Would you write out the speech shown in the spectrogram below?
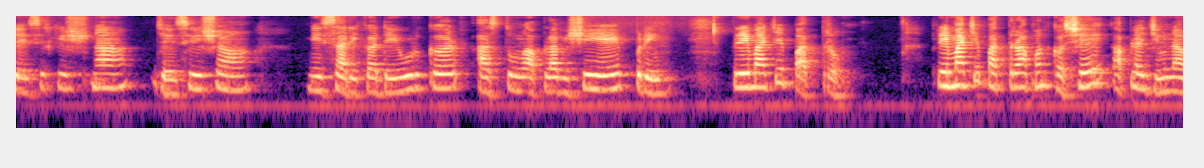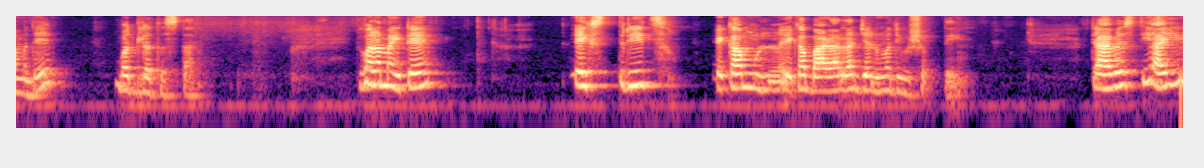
जय श्री कृष्णा जय श्री श्याम मी सारिका देऊळकर. आज तुम आपला विषय आहे प्रेम. प्रेमाचे पात्र. प्रेमाचे पात्र आपण कसे आपल्या जीवनामध्ये बदलत असतात? तुम्हाला माहीत आहे एक स्त्रीच एका मुल एका बाळाला जन्म देऊ शकते. त्यावेळेस ती आई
